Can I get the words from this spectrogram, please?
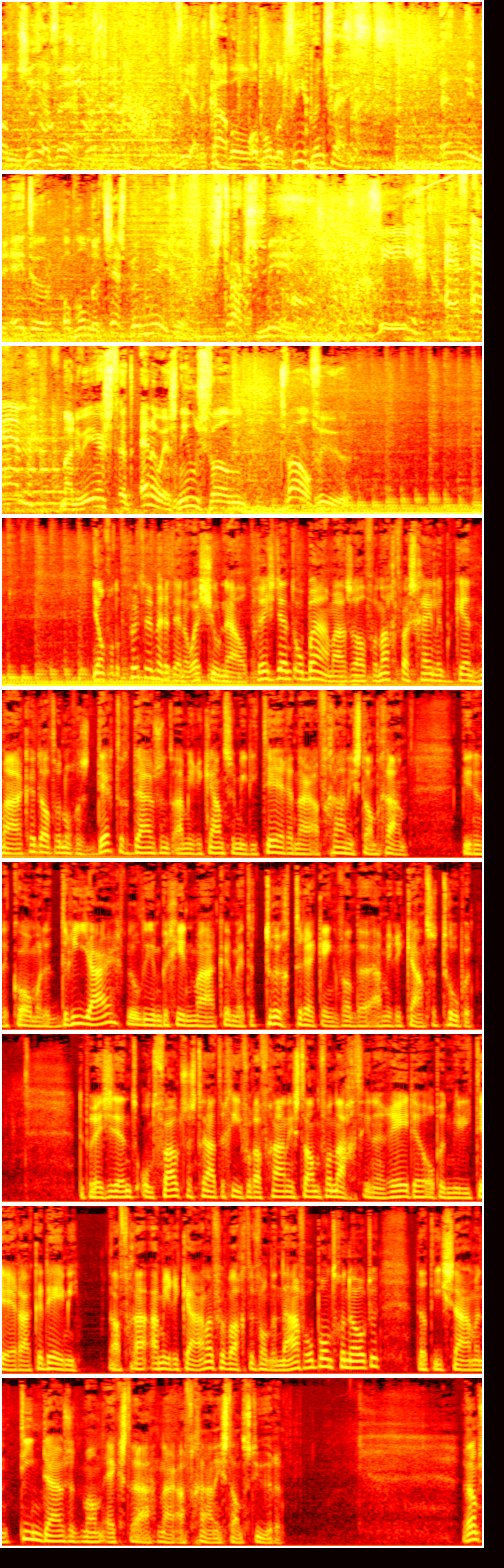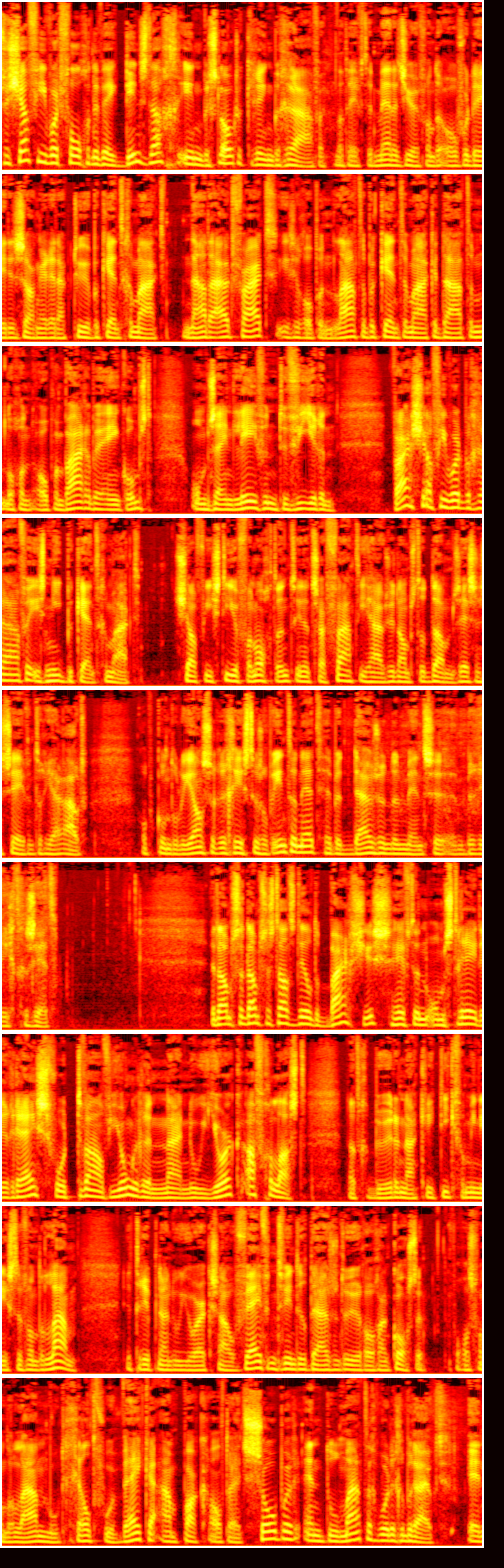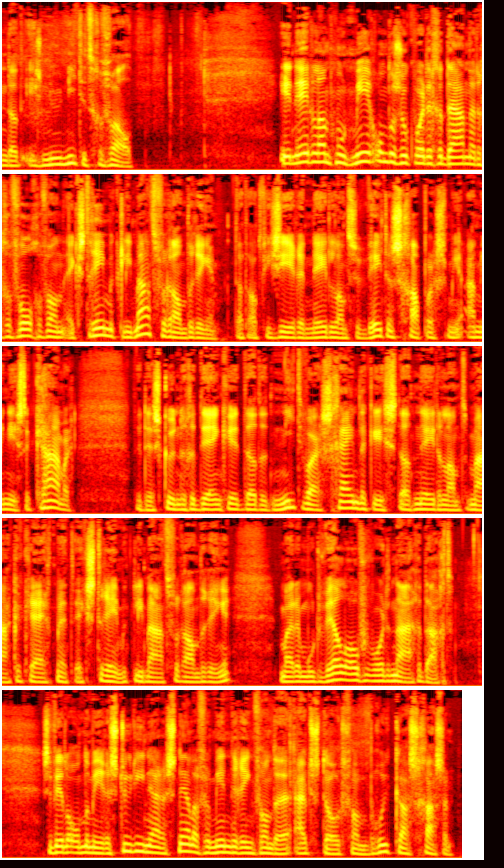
van ZFM. Via de kabel op 104.5. En in de ether op 106.9. Straks meer. ZFM. Maar nu eerst het NOS nieuws van 12 uur. Jan van der Putten met het NOS-journaal. President Obama zal vannacht waarschijnlijk bekendmaken dat er nog eens 30.000 Amerikaanse militairen naar Afghanistan gaan. Binnen de komende drie jaar wil hij een begin maken met de terugtrekking van de Amerikaanse troepen. De president ontvouwt zijn strategie voor Afghanistan vannacht in een reden op een militaire academie. De Amerikanen verwachten van de NAVO-bondgenoten dat die samen 10.000 man extra naar Afghanistan sturen. Ramses Shaffi wordt volgende week dinsdag in besloten kring begraven. Dat heeft de manager van de overleden zanger en acteur bekendgemaakt. Na de uitvaart is er op een later bekend te maken datum nog een openbare bijeenkomst om zijn leven te vieren. Waar Shaffi wordt begraven is niet bekendgemaakt. Shaffi stierf vanochtend in het Sarfati-huis in Amsterdam, 76 jaar oud. Op condoleanceregisters op internet hebben duizenden mensen een bericht gezet. Het Amsterdamse stadsdeel De Baarsjes heeft een omstreden reis voor twaalf jongeren naar New York afgelast. Dat gebeurde na kritiek van minister Van der Laan. De trip naar New York zou 25.000 euro gaan kosten. Volgens Van der Laan moet geld voor wijkenaanpak altijd sober en doelmatig worden gebruikt. En dat is nu niet het geval. In Nederland moet meer onderzoek worden gedaan naar de gevolgen van extreme klimaatveranderingen. Dat adviseren Nederlandse wetenschappers aan minister Kramer. De deskundigen denken dat het niet waarschijnlijk is dat Nederland te maken krijgt met extreme klimaatveranderingen, maar er moet wel over worden nagedacht. Ze willen onder meer een studie naar een snelle vermindering van de uitstoot van broeikasgassen.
